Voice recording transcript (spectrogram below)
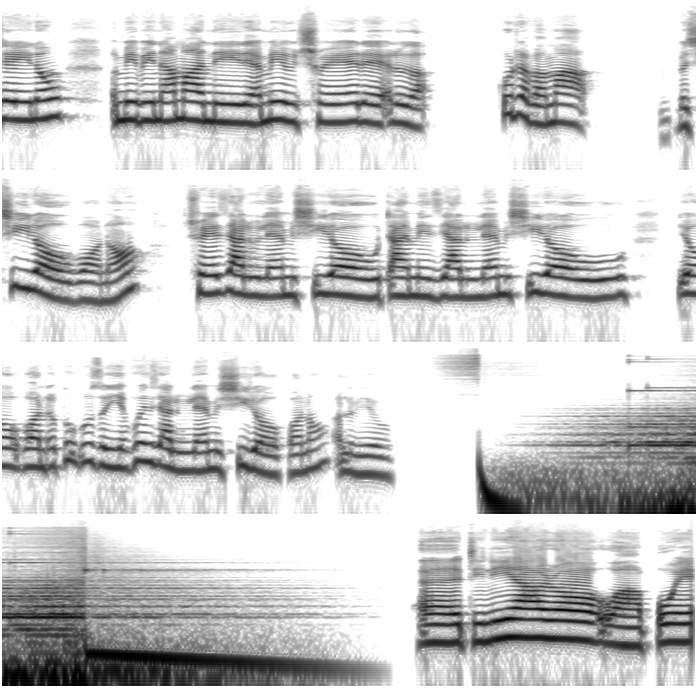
ချိန်လုံးအမေဘေးနားမှာနေတယ်အမေကိုချွဲတယ်အဲ့လိုကကိုတက်ဘာမှမရှိတော့ဘူးပေါ့နော်ချွဲစရာလူလည်းမရှိတော့ဘူးတိုင်ပင်စရာလူလည်းမရှိတော့ဘူးပြောပေါ့တခုခုဆိုရင်ဖွင့်စရာလူလည်းမရှိတော့ဘူးပေါ့နော်အဲ့လိုမျိုး အဲဒီနေ့ကတော့ဟိုဟာပွဲ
